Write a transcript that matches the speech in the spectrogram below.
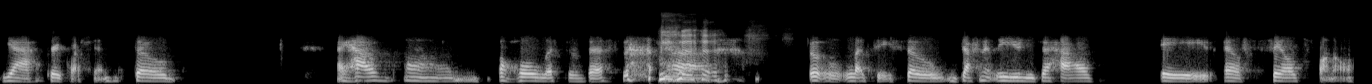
Yeah great question. So i have um, a whole list of this uh, let's see so definitely you need to have a, a sales funnel.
